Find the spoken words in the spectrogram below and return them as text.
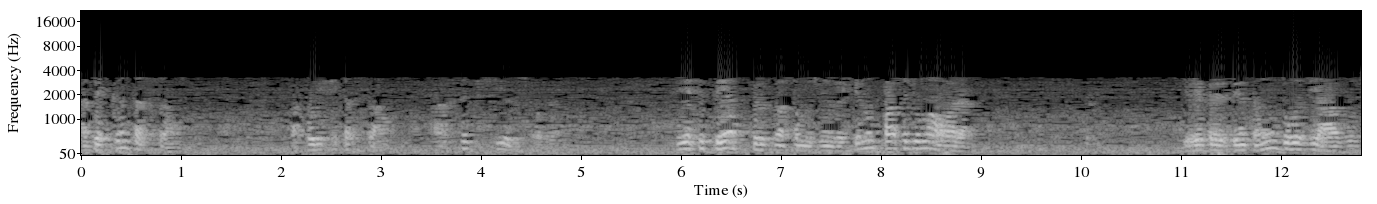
a decantação, a purificação, a asepsia dos problemas. E esse tempo, pelo que nós estamos vendo aqui, não passa de uma hora. E representa um dozeavos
